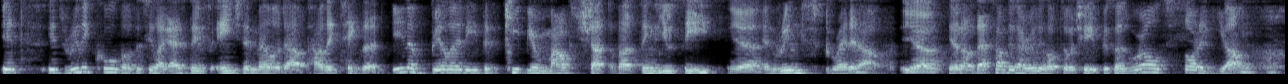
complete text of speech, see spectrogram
It's it's really cool though to see like as they've aged and mellowed out, how they take the inability to keep your mouth shut about things you see yeah. and really spread it out. Yeah. You know, that's something I really hope to achieve because we're all sort of young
